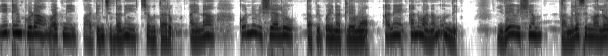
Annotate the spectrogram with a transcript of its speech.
ఈ టీం కూడా వాటిని పాటించిందని చెబుతారు. అయినా కొన్ని విషయాలు తప్పిపోయినట్లేమో అనే అనుమానం ఉంది. ఇదే విషయం తమిళ సినిమాలో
